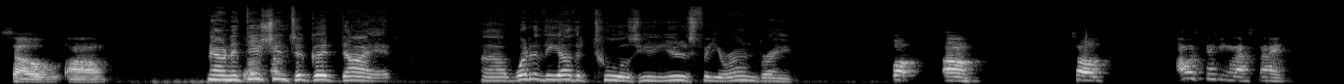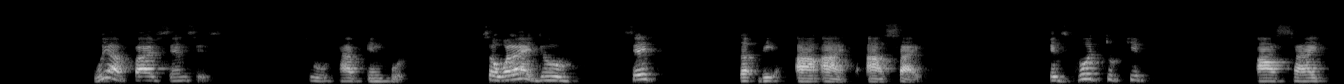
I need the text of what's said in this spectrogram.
So um, now, in addition so, to good diet, uh, what are the other tools you use for your own brain? Well, um, so I was thinking last night. we have five senses to have input. So what I do, say the, the uh, our eye, our sight. It's good to keep our sight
